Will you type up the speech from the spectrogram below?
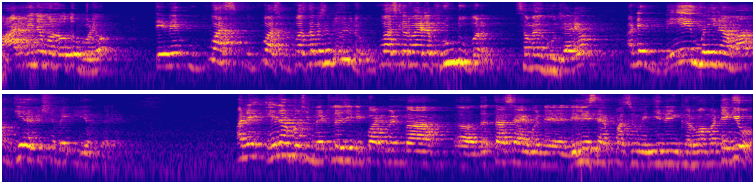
બાર મહિનામાં નહોતો ભણ્યો, તે મેં ઉપવાસ ઉપવાસ ઉપવાસ, તમે સમજો ને? ઉપવાસ કરવા એટલે ફ્રૂટ ઉપર સમય ગુજાર્યો અને બે મહિનામાં અગિયાર વિષય મેં ક્લિયર કર્યા. અને એના પછી મેટલર્જી ડિપાર્ટમેન્ટમાં દત્તા સાહેબ અને લીલે સાહેબ પાસે હું એન્જિનિયરિંગ કરવા માટે ગયો.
